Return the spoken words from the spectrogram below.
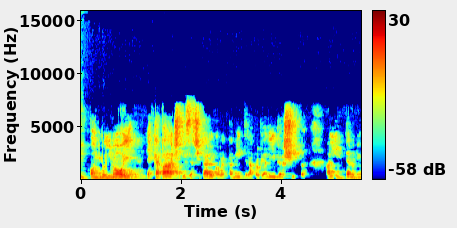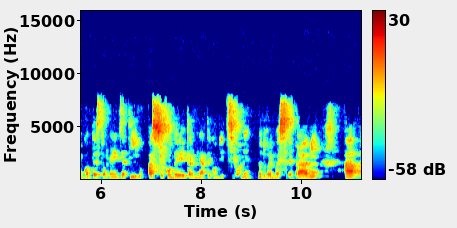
Mm. Ognuno di noi è capace di esercitare correttamente la propria leadership all'interno di un contesto organizzativo a seconda di determinate condizioni. Noi dovremmo essere bravi a,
